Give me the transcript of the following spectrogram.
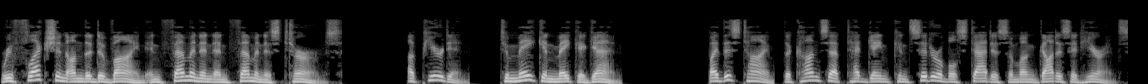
reflection on the divine in feminine and feminist terms appeared in To Make and Make Again. By this time, the concept had gained considerable status among goddess adherents.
